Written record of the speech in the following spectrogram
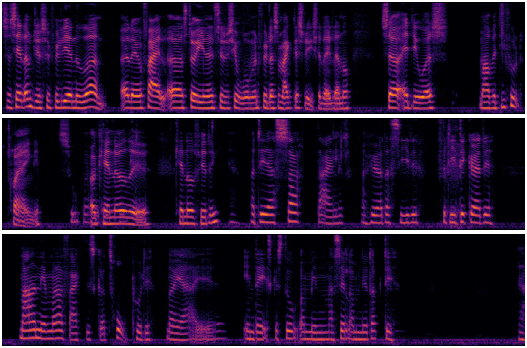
så selvom det jo selvfølgelig er nederen at lave fejl, og stå i en eller anden situation, hvor man føler sig magtesløs eller et eller andet, så er det jo også meget værdifuldt, tror jeg egentlig. Super. Og kan noget, øh, kan noget fedt, ikke? Ja. Og det er så dejligt at høre dig sige det, fordi det gør det meget nemmere faktisk at tro på det, når jeg øh, en dag skal stå og minde mig selv om netop det. Ja.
